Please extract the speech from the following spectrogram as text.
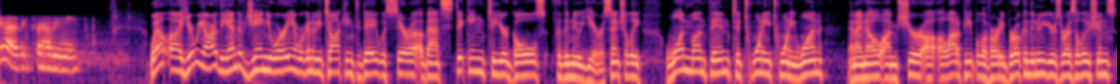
Yeah, thanks for having me. Well, uh, here we are, the end of January, and we're going to be talking today with Sarah about sticking to your goals for the new year. Essentially, one month into 2021. And I know, I'm sure a, a lot of people have already broken the New Year's resolutions.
